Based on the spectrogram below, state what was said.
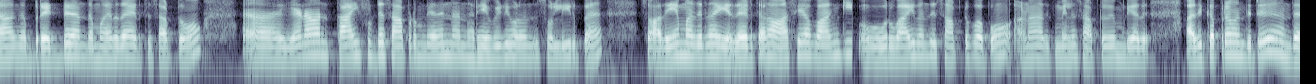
நாங்கள் ப்ரெட்டு அந்த மாதிரி தான் எடுத்து சாப்பிட்டோம். ஏன்னா தாய் ஃபுட்டை சாப்பிட முடியாதுன்னு நான் நிறைய வீடியோவில் வந்து சொல்லியிருப்பேன். ஸோ அதே மாதிரி தான் எதை எடுத்தாலும் ஆசையாக வாங்கி ஒரு வாய் வந்து சாப்பிட்டு பார்ப்போம். ஆனால் அதுக்கு மேலே சாப்பிடவே முடியாது. அதுக்கப்புறம் வந்துட்டு அந்த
